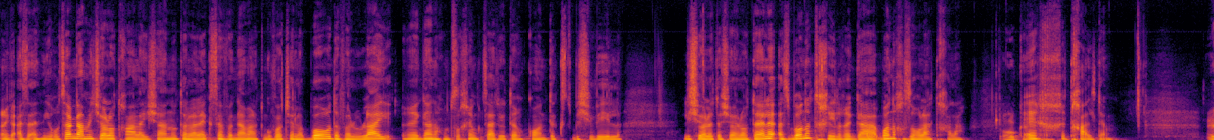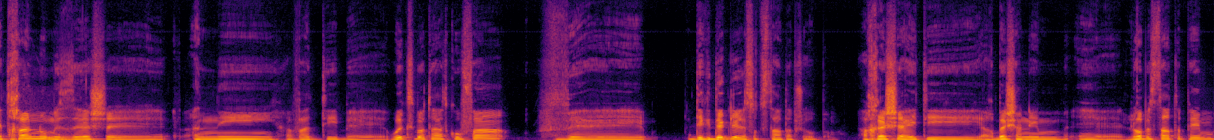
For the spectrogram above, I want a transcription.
רגע, אז אני רוצה גם לשאול אותך על ההישענות על אלכסה וגם על התגובות של הבורד, אבל אולי רגע אנחנו צריכים קצת יותר קונטקסט בשביל לשאול את השאלות האלה. אז בואו נתחיל רגע, בואו נחזור להתחלה. אוקיי. איך התחלתם? התחלנו מזה שאני עבדתי בוויקס באותה תקופה, ו... דגדג לי לעשות סטארט-אפ שוב פעם. אחרי שהייתי הרבה שנים אה, לא בסטארט-אפים,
